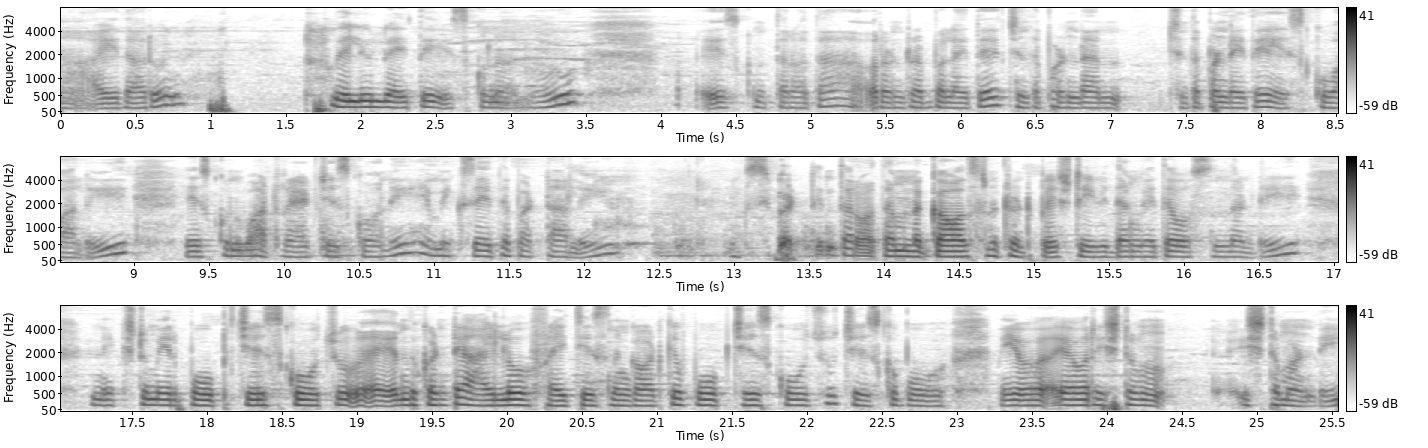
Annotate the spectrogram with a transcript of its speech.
నా ఐదారు వెల్లుల్లి అయితే వేసుకున్నాను. వేసుకున్న తర్వాత రెండు రెబ్బలు అయితే చింతపండు చింతపండు అయితే వేసుకోవాలి. వేసుకొని వాటర్ యాడ్ చేసుకొని మిక్సీ అయితే పట్టాలి. మిక్సీ పట్టిన తర్వాత మనకు కావాల్సినటువంటి పేస్ట్ ఈ విధంగా అయితే వస్తుందండి. నెక్స్ట్ మీరు పోపు చేసుకోవచ్చు. ఎందుకంటే ఆయిల్లో ఫ్రై చేసినాం కాబట్టి పోపు చేసుకోవచ్చు చేసుకోపో ఎవరి ఇష్టం ఇష్టం అండి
